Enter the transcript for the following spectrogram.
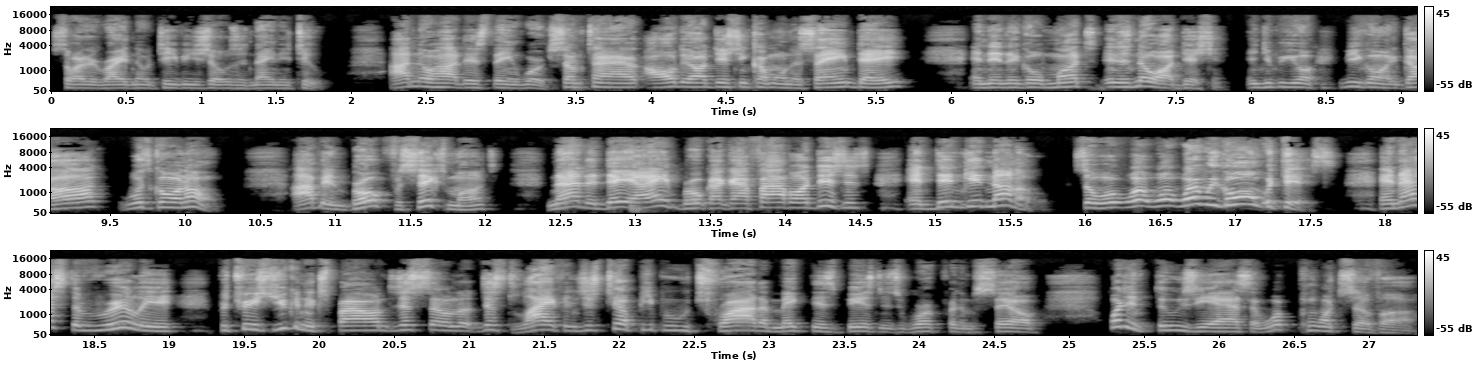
started writing on TV shows in 92. I know how this thing works. Sometimes all the audition come on the same day and then they go months and there's no audition. And you be going, you be going, God, what's going on? I've been broke for six months. Now the day I ain't broke, I got five auditions and didn't get none of them. So what, what, where are we going with this? And that's the really, Patrice, you can expound just on just life and just tell people who try to make this business work for themselves. What enthusiasm, what points of uh,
